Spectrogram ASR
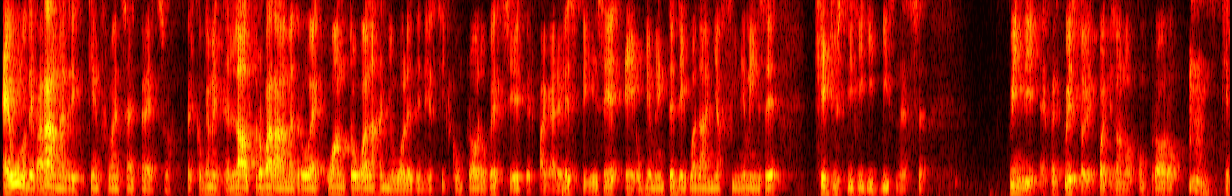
è uno dei parametri che influenza il prezzo, perché ovviamente l'altro parametro è quanto guadagno vuole tenersi il compro-oro per sé per pagare le spese e ovviamente dei guadagni a fine mese che giustifichi il business. Quindi è per questo che poi ci sono compro-oro che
